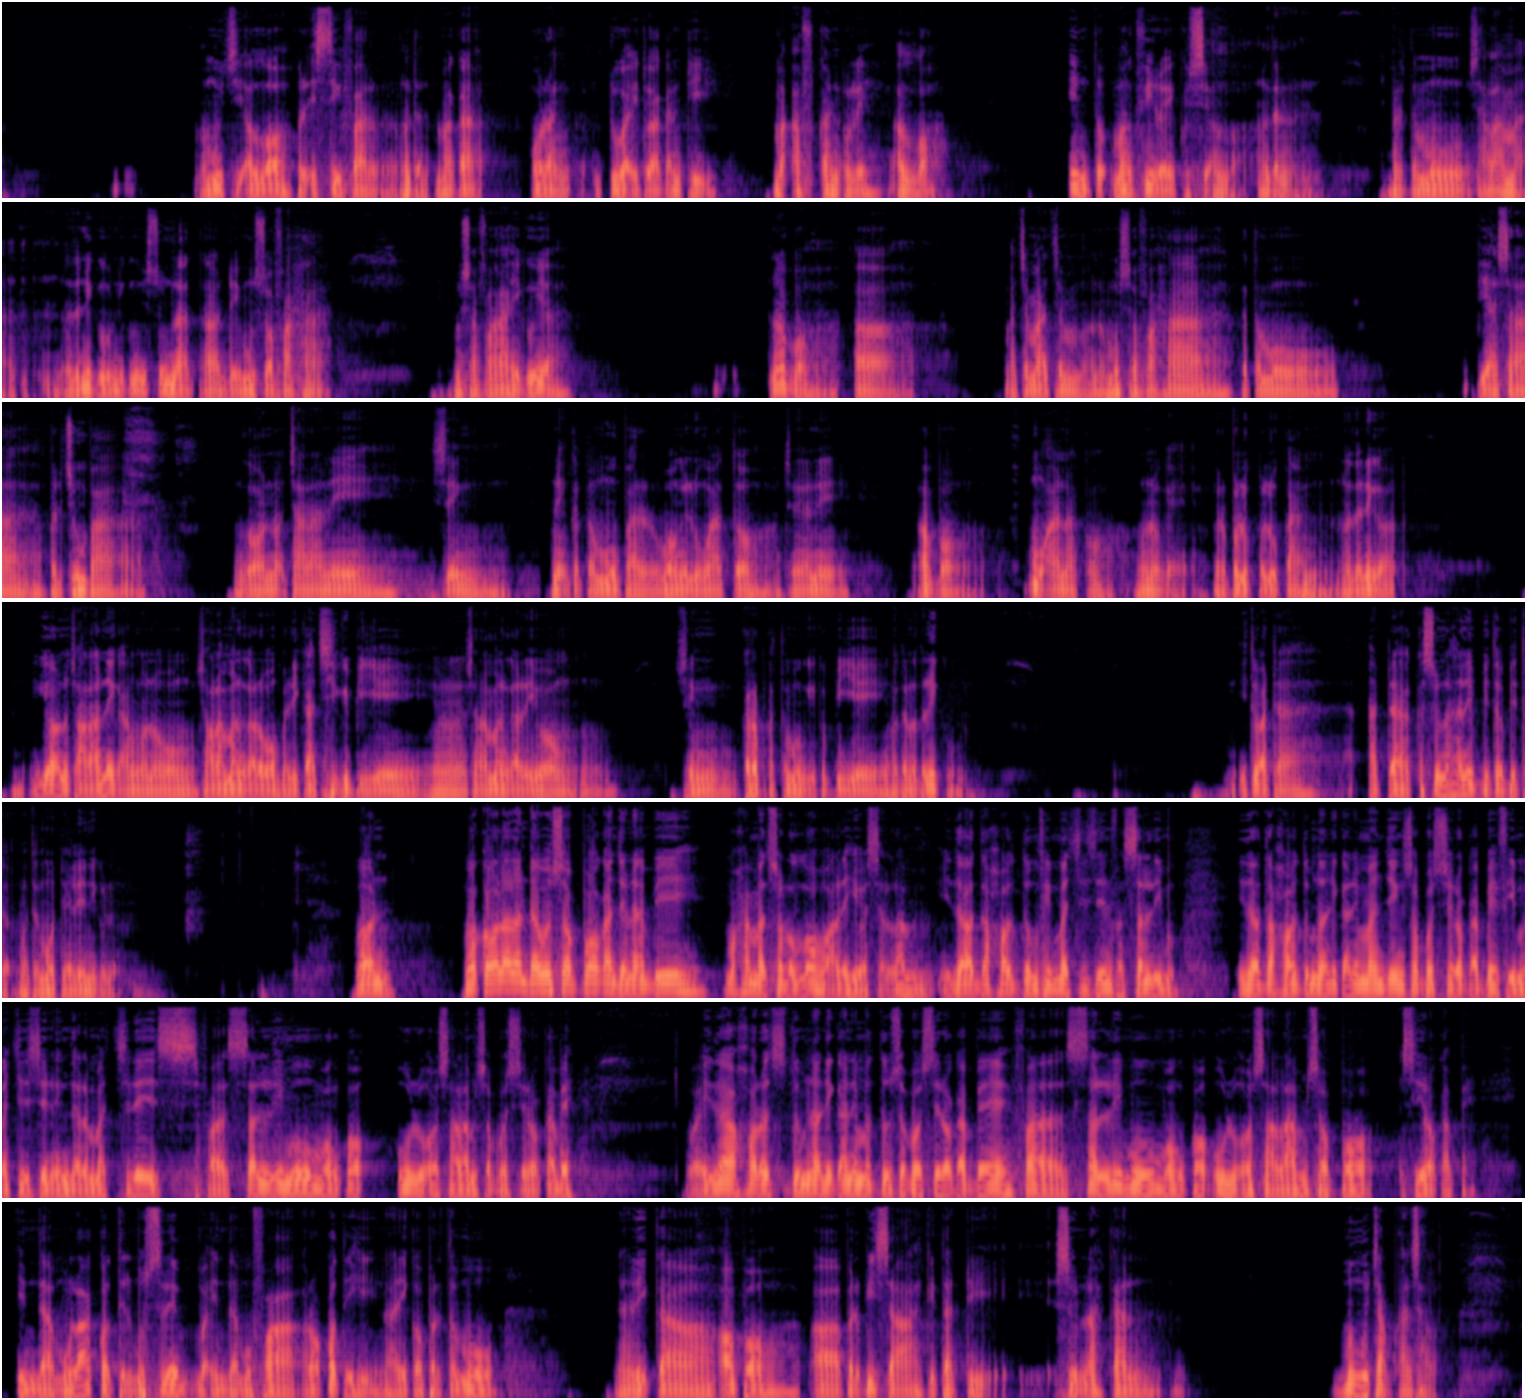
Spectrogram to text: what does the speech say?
memuji Allah, beristighfar, maka orang dua itu akan dimaafkan oleh Allah untuk maghfirah Gusti Allah. Dan bertemu salaman. Nanti niku niku sunat di musafaha. Musafaha iku ya napa uh, macam-macam ana musafaha ketemu biasa berjumpa engko carane sing nek ketemu bar wong lunga adoh jenenge apa? Muanako ngono ke berpeluk-pelukan ngoten niku. Iki ana carane kang ngono wong salaman karo wong bali kaji ki piye salaman karo wong sing kerep ketemu ki kepiye ngoten-ngoten niku. Itu ada ada kesunahannya beda-beda ngoten model ini lho. Mohon wa qala lan dawuh sapa Kanjeng Nabi Muhammad sallallahu alaihi wasallam idza dakhaltum fi masjidin fasallimu. Idza dakhaltum nalikane manjing sapa sira kabeh fi majlisin ing dalem majlis fasallimu mongko ulu salam sapa sira kabeh. Wa idza kharajtum nalikane metu sapa sira kabeh fasallimu mongko ulu salam sapa sira kabeh inda mulaqatil muslim wa inda mufaraqatihi nalika bertemu nalika apa uh, berpisah kita disunahkan mengucapkan salam.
